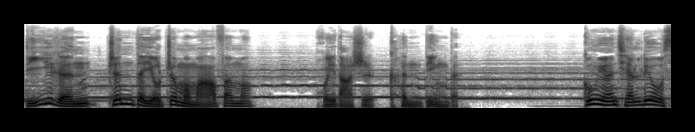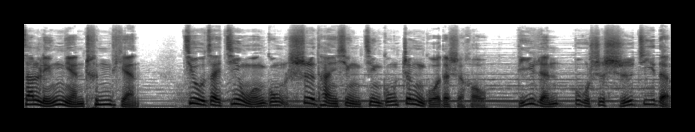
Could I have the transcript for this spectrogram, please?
敌人真的有这么麻烦吗？回答是肯定的。公元前六三零年春天，就在晋文公试探性进攻郑国的时候，敌人不失时机地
